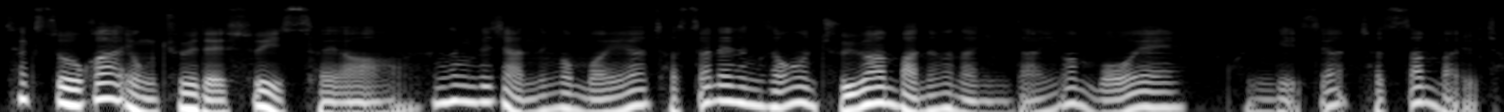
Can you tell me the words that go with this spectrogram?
색소가 용출될 수 있어요. 생성되지 않는 건 뭐예요? 젖산의 생성은 주요한 반응은 아닙니다. 이건 뭐에 관계 있어요? 젖산 발효죠.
